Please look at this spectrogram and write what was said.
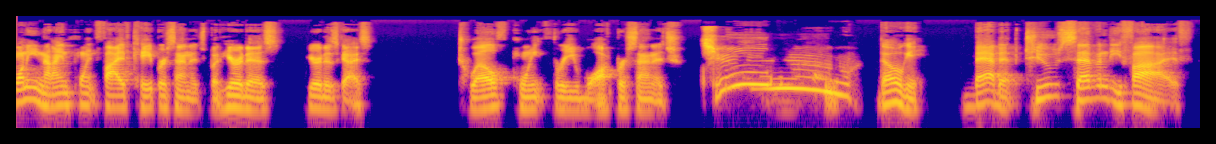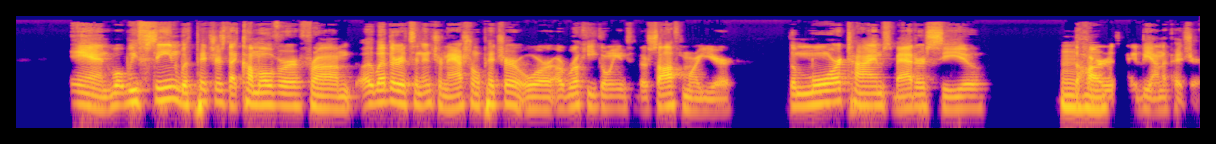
29.5 K percentage. But here it is. Here it is, guys. 12.3 walk percentage. Choo. Doggy. BABIP 275. And what we've seen with pitchers that come over from whether it's an international pitcher or a rookie going into their sophomore year, the more times batters see you, the Mhm. harder it's going to be on the pitcher.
